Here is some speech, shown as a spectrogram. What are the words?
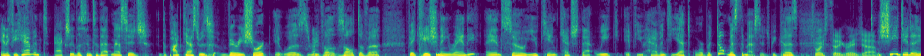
And if you haven't actually listened to that message, the podcast was very short. It was the result of a vacationing Randy, and so you can catch that week if you haven't yet. Or but don't miss the message because Joyce did a great job. she did a,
